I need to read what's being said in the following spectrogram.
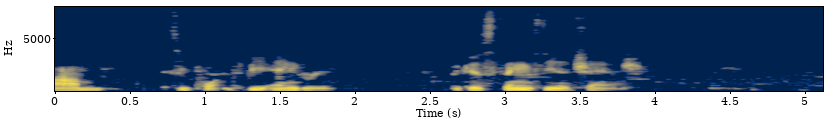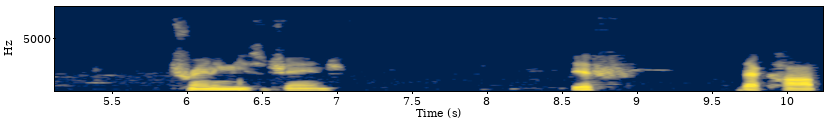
um, it's important to be angry because things need to change. Training needs to change. If that cop,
